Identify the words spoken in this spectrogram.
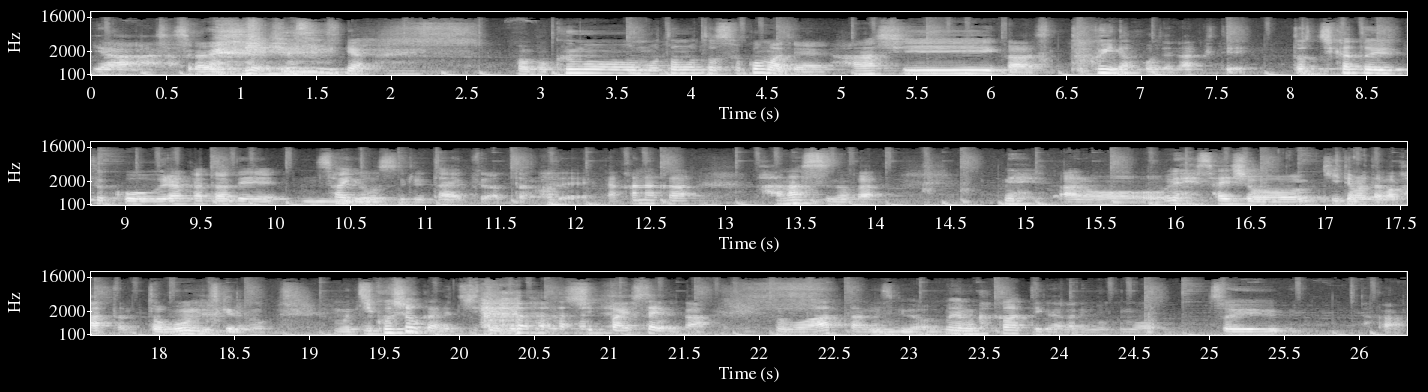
いやー、さすがです。いや、まあ僕ももともとそこまで話が得意な方じゃなくて、どっちかというとこう裏方で作業するタイプだったので、なかなか話すのが、ね、あのね、最初聞いてもらったら分かったと思うんですけども、もう自己紹介の時点で失敗したりとか、のもあったんですけど、うんまあ、でも関わっていく中で僕もそういう、なんか、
